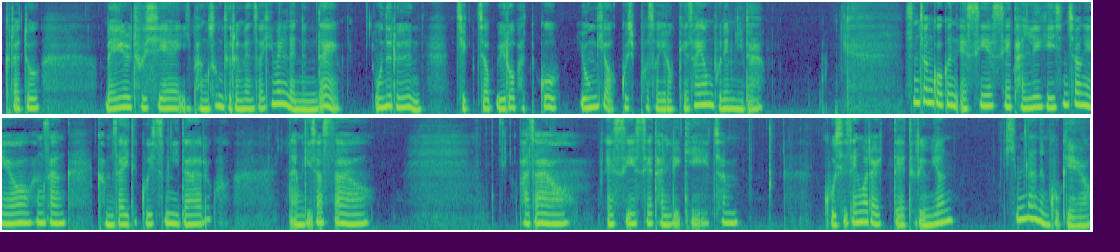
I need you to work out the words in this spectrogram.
그래도 매일 2시에 이 방송 들으면서 힘을 냈는데 오늘은 직접 위로받고 용기 얻고 싶어서 이렇게 사연 보냅니다. 신청곡은 SES의 달리기 신청해요. 항상 감사히 듣고 있습니다. 라고 남기셨어요. 맞아요. SES의 달리기. 참, 고시 생활할 때 들으면 힘나는 곡이에요.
